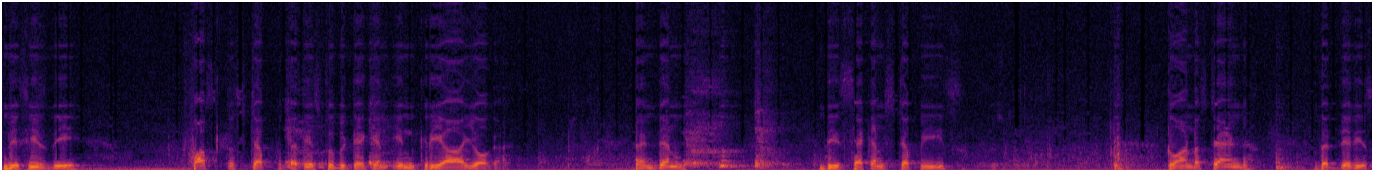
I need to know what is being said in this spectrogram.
This is the first step that is to be taken in Kriya Yoga. And then the second step is to understand that there is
